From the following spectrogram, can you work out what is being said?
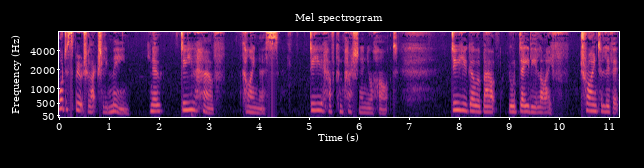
what does spiritual actually mean? You know, do you have kindness? Do you have compassion in your heart? Do you go about your daily life trying to live it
